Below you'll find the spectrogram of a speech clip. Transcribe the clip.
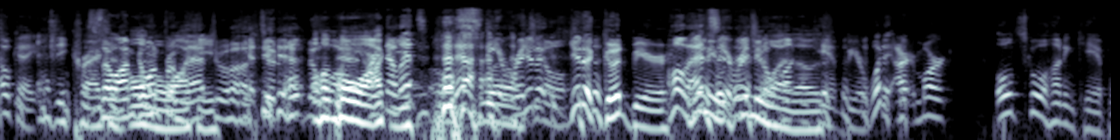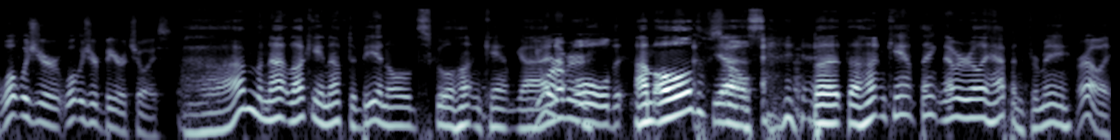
okay. As he cracks so I'm going Milwaukee. from that to a Yeah, dude, old Old Milwaukee. All right, now that's that's the original. get a, get a good beer. Oh, that's Give me- the original one of hunting those. camp beer. What, all right, Mark? Old school hunting camp. What was your What was your beer choice? Uh, I'm not lucky enough to be an old school hunting camp guy. You I are never, old, I'm old, So- yes, but the hunting camp thing never really happened for me. really.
